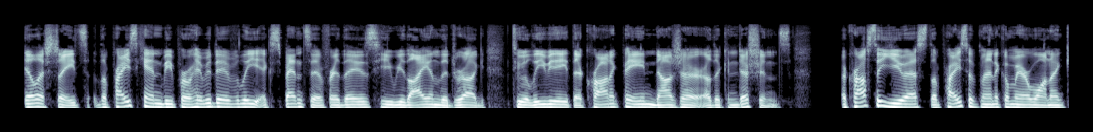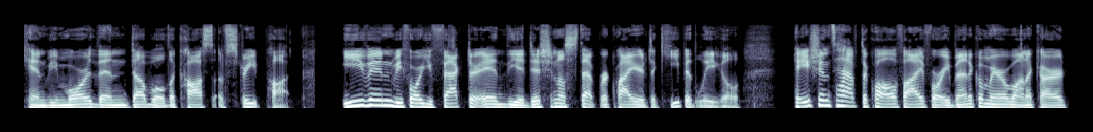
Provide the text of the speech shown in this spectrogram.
illustrates, the price can be prohibitively expensive for those who rely on the drug to alleviate their chronic pain, nausea, or other conditions. Across the U.S., the price of medical marijuana can be more than double the cost of street pot, even before you factor in the additional step required to keep it legal. Patients have to qualify for a medical marijuana card,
